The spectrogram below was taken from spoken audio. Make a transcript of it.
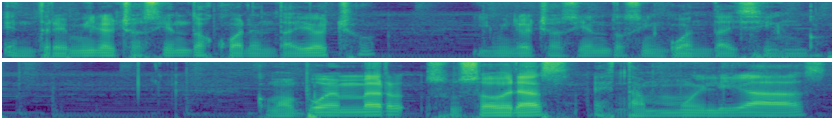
entre 1848 y 1855. Como pueden ver, sus obras están muy ligadas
